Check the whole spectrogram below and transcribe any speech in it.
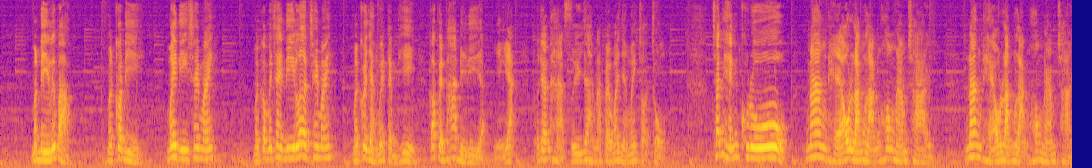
ๆ มันดีหรือเปล่า มันก็ดี ไม่ดีใช่ไหม มันก็ไม่ใช่ดีเลิศใช่ไหม มันก็ยังไม่เต็มที่ ก็เป็นผ้าดีๆอะอย่างเงี้ย เพราะฉะนั้นหาซื้อยากนะแปลว่ายังไม่เจาะจง ฉันเห็นครูนั่งแถวหลังๆห้องน้ำชาย นั่งแถวหลังๆห้องน้ำชาย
